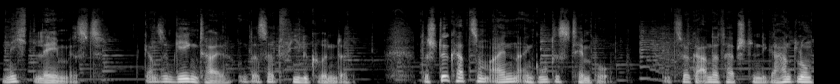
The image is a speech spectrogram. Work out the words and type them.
nicht lame ist. Ganz im Gegenteil, und das hat viele Gründe. Das Stück hat zum einen ein gutes Tempo. Die circa anderthalbstündige Handlung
